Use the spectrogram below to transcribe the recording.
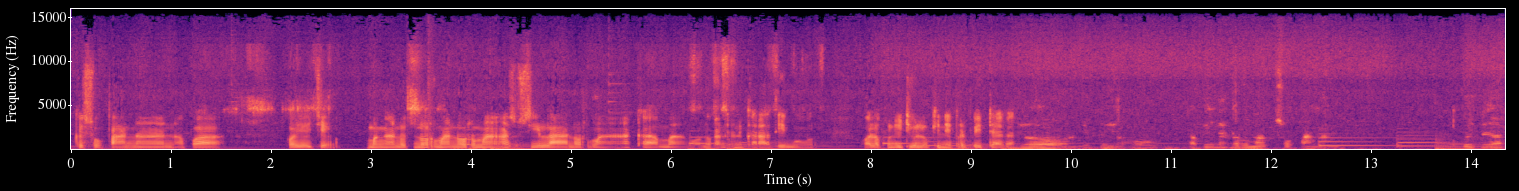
kesopanan apa kaya ijek menganut norma-norma asusila norma agama ngono kan negara timur. Walaupun ideologinya berbeda kan. Yo gitu ya oh. tapi nek norma kesopanan itu tiap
